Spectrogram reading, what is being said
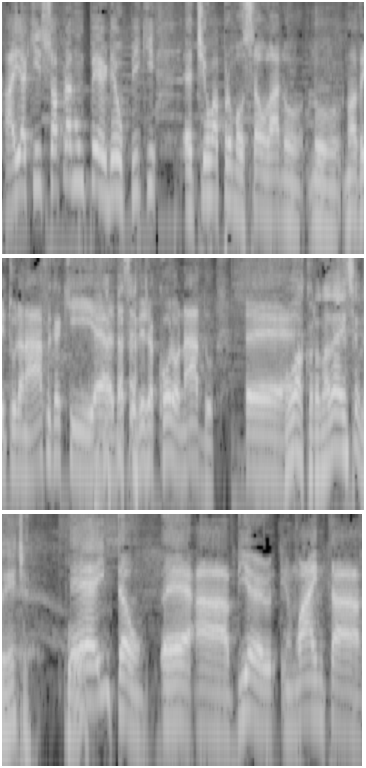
aí aqui só pra não perder o pique, eh, tinha uma promoção lá no, no, no Aventura na África que é da cerveja Coronado. É, Boa, a coronada é excelente. É, então, é, a Beer Wine tá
